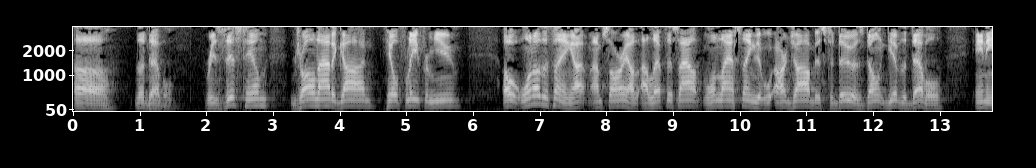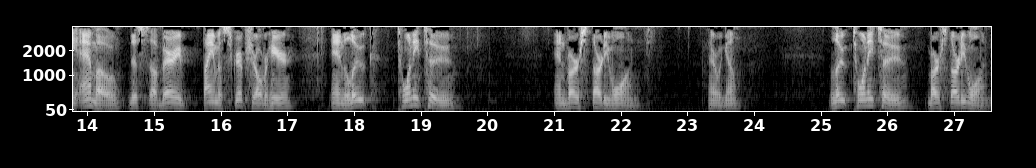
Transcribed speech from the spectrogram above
uh, the devil. Resist him, draw nigh to God, he'll flee from you. Oh, one other thing. I, am sorry, I, I left this out. One last thing that our job is to do is don't give the devil any ammo. This is a very famous scripture over here in Luke 22 and verse 31. There we go. Luke 22, verse 31.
